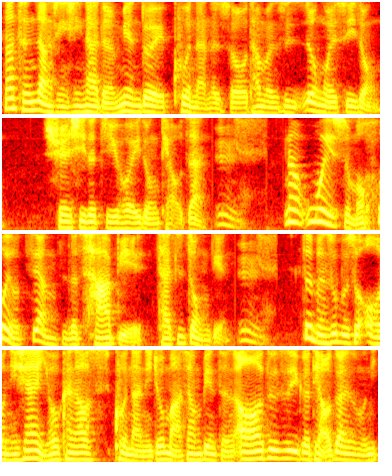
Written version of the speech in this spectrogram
那成长型心态的人，面对困难的时候，他们是认为是一种学习的机会，一种挑战。嗯那为什么会有这样子的差别才是重点？嗯这本书不是说哦，你现在以后看到困难，你就马上变成哦，这是一个挑战什么？你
